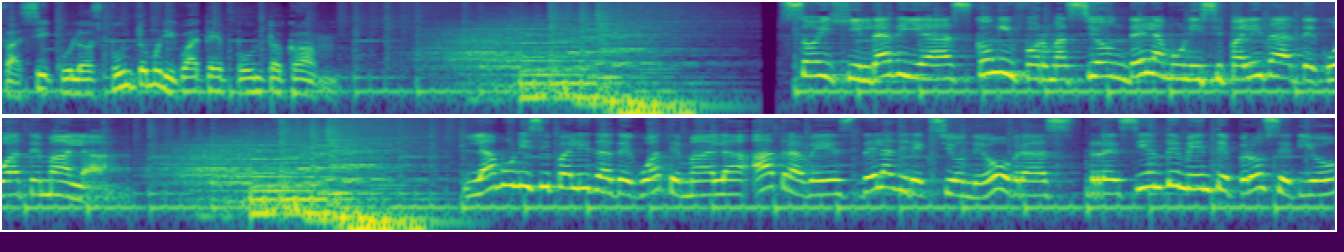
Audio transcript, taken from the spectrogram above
fascículos.muriguate.com. Soy Gilda Díaz con información de la Municipalidad de Guatemala. La Municipalidad de Guatemala, a través de la Dirección de Obras, recientemente procedió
